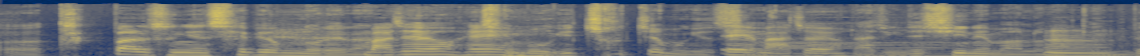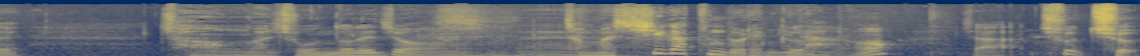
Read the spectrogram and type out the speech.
어, 탁발승의 새벽 노래라는 맞아요. 예. 제목이 첫 제목이었어요. 예, 맞아요. 나중에 이제 시내 마을로 음. 바뀌었는데 정말 좋은 노래죠. 네. 정말 시 같은 노래입니다. 그럼요. 자, 추추.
